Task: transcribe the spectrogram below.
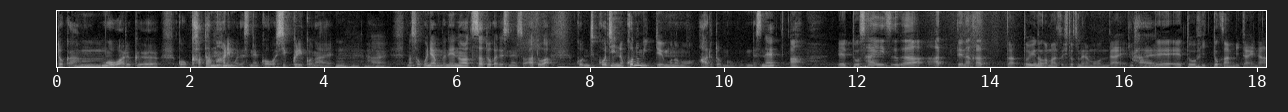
ト感うんも悪く、こう肩周りもですねこうしっくりこない、うんうんうん。はいまあ、そこには胸の厚さとかですね。そうあとはこ個人の好みっていうものもあると思うんですね。あえっとサイズが合ってなかったというのがまず一つ目の問題、はい。でえっとフィット感みたいな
